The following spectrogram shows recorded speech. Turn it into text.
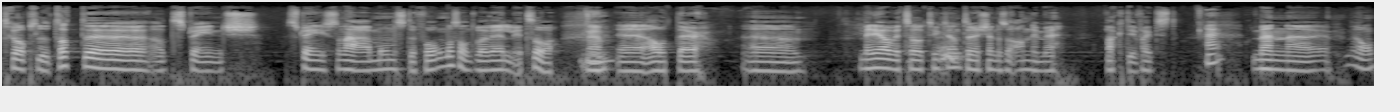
tror absolut att, eh, att Strange, Strange sån här monsterform och sånt var väldigt så Ja. eh, out there. Eh, men i övrigt så tyckte jag inte den kändes så anime-aktig faktiskt. Nej. Men, eh, ja.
